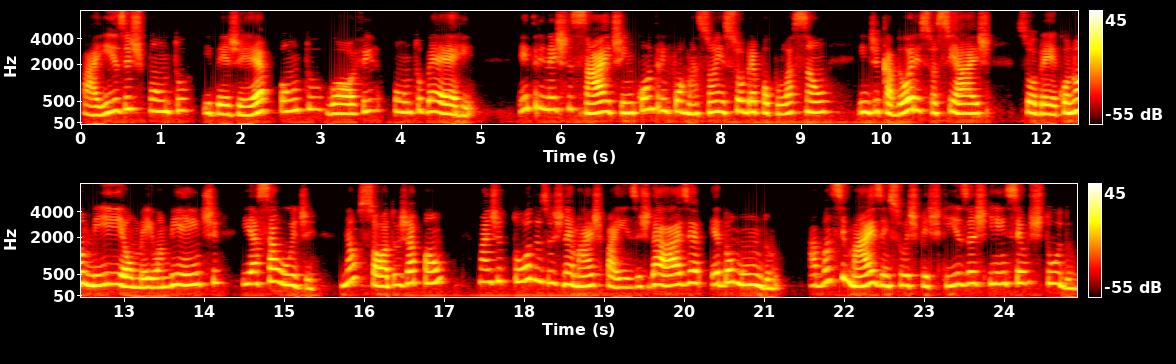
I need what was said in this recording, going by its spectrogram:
países.ibge.gov.br. Entre neste site e encontre informações sobre a população, indicadores sociais, sobre a economia, o meio ambiente e a saúde, não só do Japão, mas de todos os demais países da Ásia e do mundo. Avance mais em suas pesquisas e em seu estudo.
